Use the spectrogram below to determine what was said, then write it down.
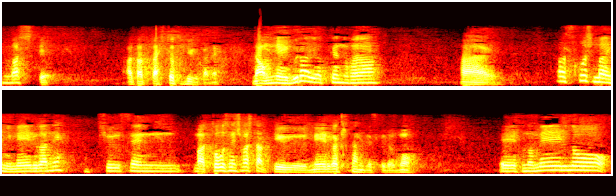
いまして、当たった人というかね、何名ぐらいやってんのかなはい。まあ、少し前にメールがね、抽選、まあ当選しましたっていうメールが来たんですけども、えー、そのメールの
